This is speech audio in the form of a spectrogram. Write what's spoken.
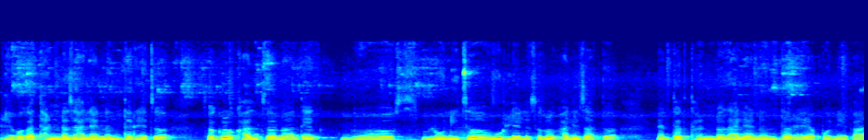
हे बघा थंड झाल्यानंतर ह्याचं सगळं खालचं ना ते लोणीचं उरलेलं सगळं खाली जातं. नंतर थंड झाल्यानंतर हे आपण एका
